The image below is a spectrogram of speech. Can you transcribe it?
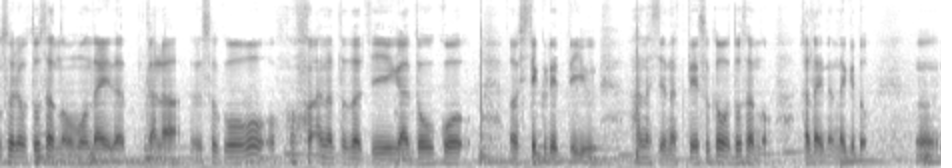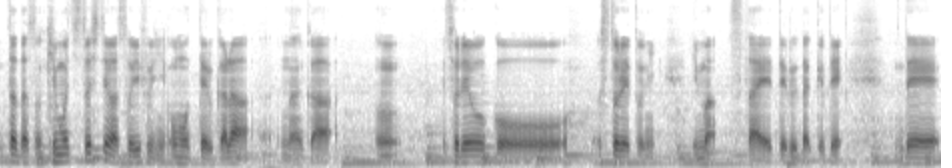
それはお父さんの問題だからそこを あなたたちが同行してくれっていう話じゃなくてそこはお父さんの課題なんだけど、うん、ただその気持ちとしてはそういうふうに思ってるからなんかうんそれをこうストレートに今伝えてるだけで。で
